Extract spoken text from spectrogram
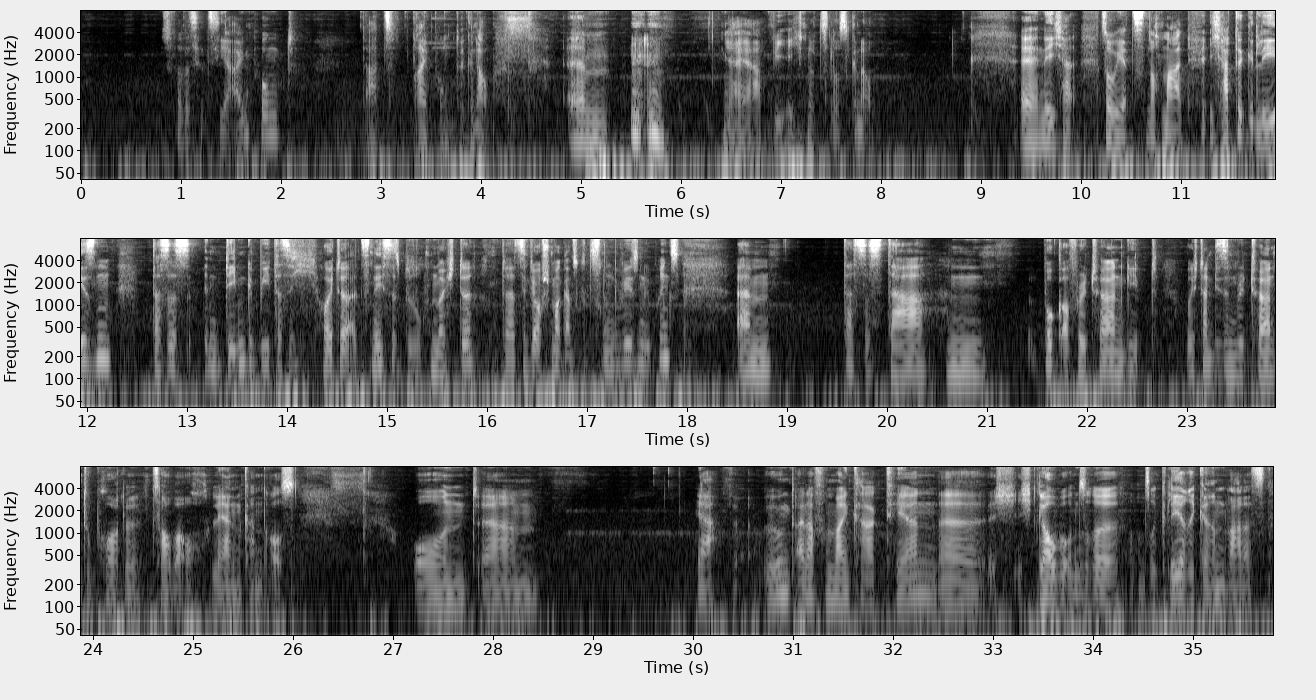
was war das jetzt hier? Ein Punkt? Da drei Punkte, genau. Ähm, ja, ja, wie ich nutzlos, genau. Äh, nee, ich so jetzt nochmal. Ich hatte gelesen, dass es in dem Gebiet, das ich heute als nächstes besuchen möchte, da sind wir auch schon mal ganz kurz drin gewesen übrigens, ähm, dass es da ein Book of Return gibt, wo ich dann diesen Return to Portal Zauber auch lernen kann draus. Und ähm, ja, irgendeiner von meinen Charakteren, äh, ich, ich glaube unsere, unsere Klerikerin war das.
